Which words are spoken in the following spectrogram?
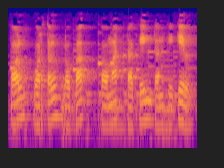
kol, wortel, lobak, tomat, daging, dan kikil.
